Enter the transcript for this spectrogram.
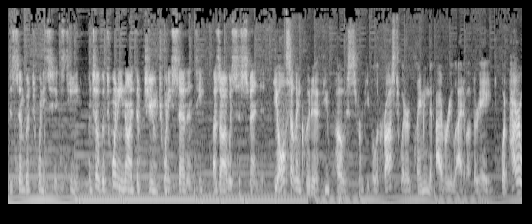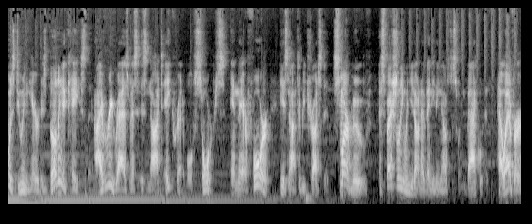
December 2016 until the 29th of June 2017, as I was suspended. He also included a few posts from people across Twitter claiming that Ivory lied about their age. What Pyro was doing here is building a case that Ivory Rasmus is not a credible source, and therefore he is not to be trusted. Smart move especially when you don't have anything else to swing back with. However,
